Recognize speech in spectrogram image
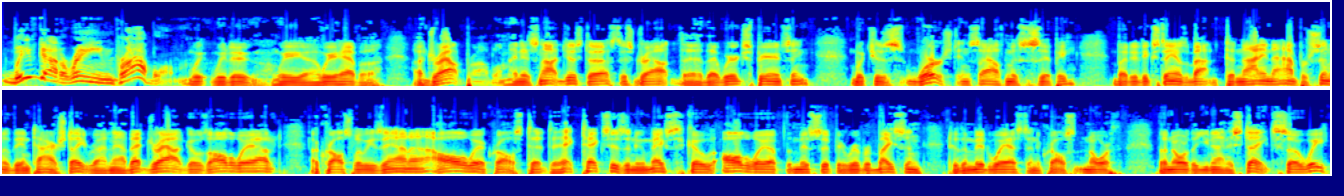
we've got a rain problem. We we do. We uh, we have a, a drought problem, and it's not just us. This drought uh, that we're experiencing, which is worst in South Mississippi, but it extends about to ninety nine percent of the entire state right now. That drought goes all the way out across Louisiana, all the way across te- te- Texas and New Mexico, all the way up the Mississippi River Basin to the Midwest and across north the northern United States. So we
